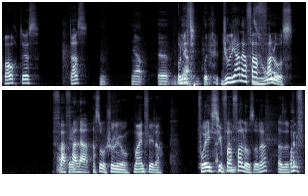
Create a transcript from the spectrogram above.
braucht es das. Ja. Äh, Und ja, gut. Juliana Farfallus. Verfaller. Ach so, Entschuldigung, mein Fehler. Vorher hieß sie Farfallus, oder? Also, Unf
